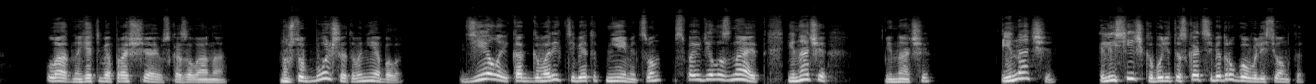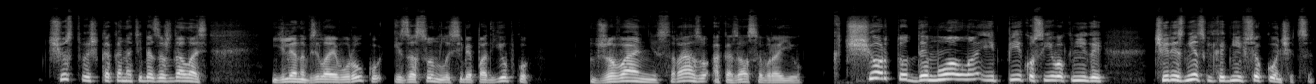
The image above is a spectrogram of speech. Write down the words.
— Ладно, я тебя прощаю, — сказала она. — Но чтоб больше этого не было. Делай, как говорит тебе этот немец. Он свое дело знает. Иначе... Иначе... Иначе лисичка будет искать себе другого лисенка. Чувствуешь, как она тебя заждалась?» Елена взяла его руку и засунула себе под юбку. Джованни сразу оказался в раю. «К черту Демолла и Пику с его книгой! Через несколько дней все кончится!»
